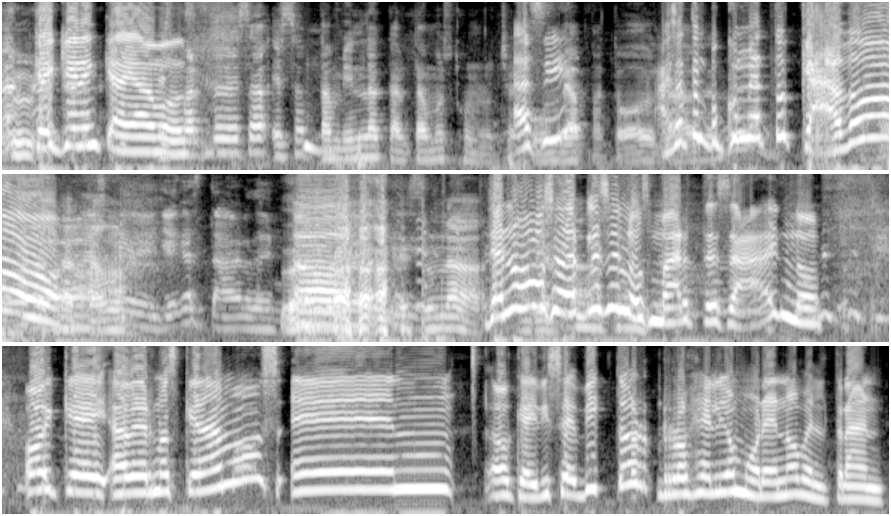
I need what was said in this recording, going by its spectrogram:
¿Qué quieren que Es hagamos? parte de esa, esa también la cantamos con Lucha ¿Ah, sí? Para todos. Ah, Esa tampoco me ha tocado. Cantamos. Es que llegas tarde. Ah. Es una... Ya no vamos a dar clases los martes. Ay, no. Ok, a ver, nos quedamos en. Ok, dice Víctor Rogelio Moreno Beltrán.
